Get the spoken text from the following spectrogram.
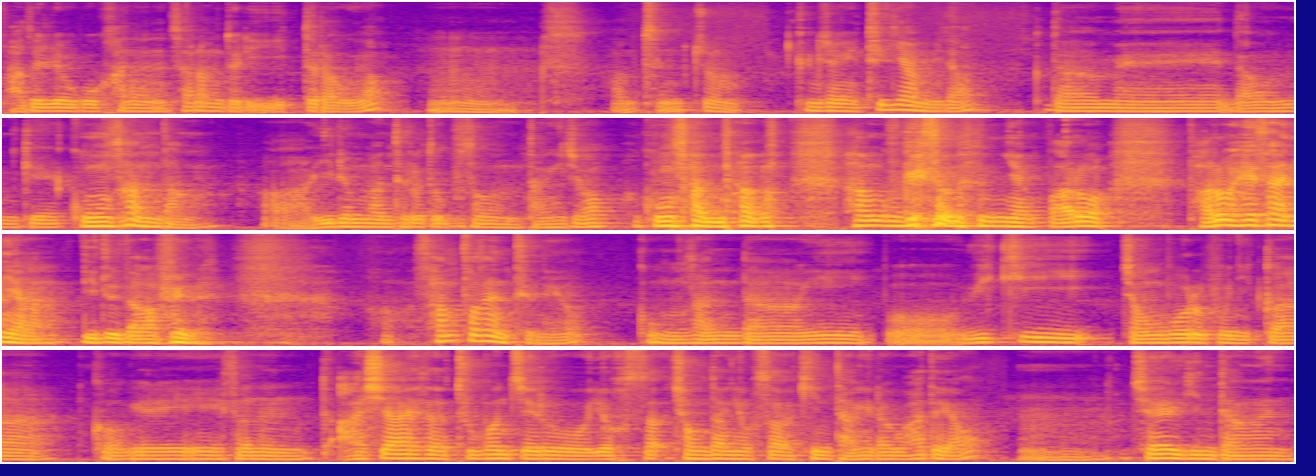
받으려고 가는 사람들이 있더라고요 음 아무튼 좀 굉장히 특이합니다 그 다음에 나온 게 공산당 아, 이름만 들어도 무서운 당이죠. 공산당 한국에서는 그냥 바로 바로 해산이야. 니들 나오면 3%네요. 공산당이 뭐 위키 정보를 보니까 거기에서는 아시아에서 두 번째로 역사 정당 역사가 긴 당이라고 하대요. 음, 제일 긴 당은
